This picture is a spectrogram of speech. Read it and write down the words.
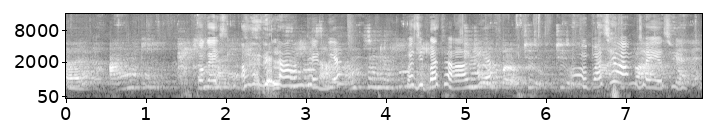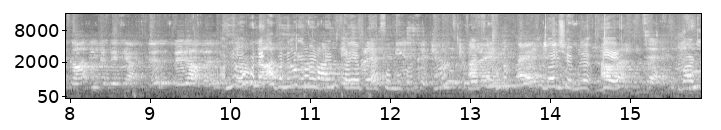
है તો ગાઈસ અમે પહેલા આમ થઈ ગયા પછી પાછા આમ ગયા હવે પાછા આમ જઈએ છીએ અમને લોકોને ખબર નથી કે અમારી ટ્રેન કયા પ્લેટફોર્મ ઉપર પ્લેટફોર્મ નંબર છે બે બટ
